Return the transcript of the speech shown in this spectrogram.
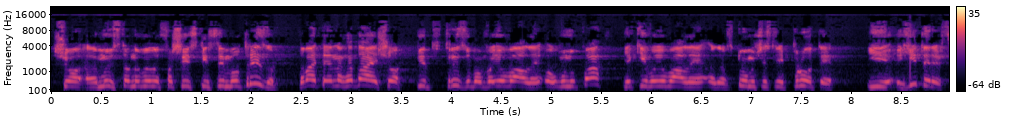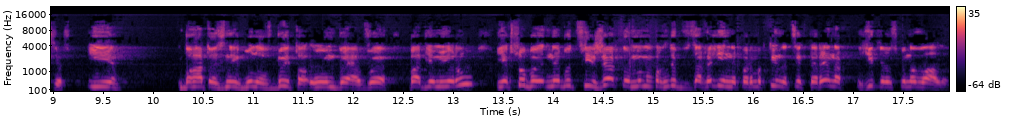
що е, ми встановили фашистський символ тризуб. Давайте я нагадаю, що під тризубом воювали ОУНУПА, які воювали е, в тому числі проти і гітлерівців, і Багато з них було вбито УМБ в Баб'ям Яру. Якщо б не б ці жертви, ми могли б взагалі не перемогти на цих теренах гітлерівську навалу.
